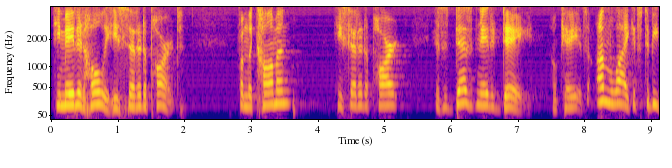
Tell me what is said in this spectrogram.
He made it holy, He set it apart. From the common, He set it apart as a designated day. Okay? It's unlike, it's to be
